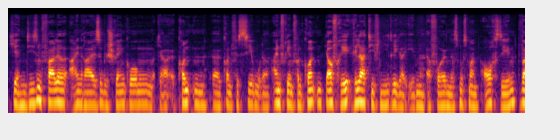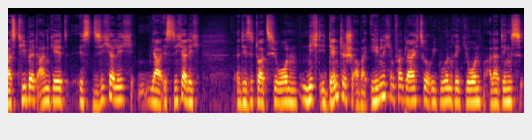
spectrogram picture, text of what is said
hier in diesem Falle Einreisebeschränkungen, ja, Kontenkonfiszierung äh, oder Einfrieren von Konten ja auf re relativ niedriger Ebene erfolgen. Das muss man auch sehen. Was Tibet angeht, ist sicherlich, ja, ist sicherlich die Situation nicht identisch, aber ähnlich im Vergleich zur Uigurenregion. Allerdings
